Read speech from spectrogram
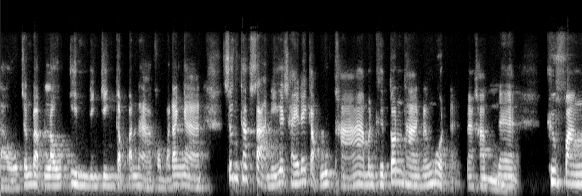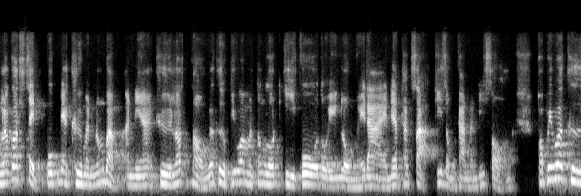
เรา จนแบบเราอินจริง ๆ กับปัญหาของพนักงาน ซึ่งทักษะนี้ก็ใช้ได้กับลูกค้ามันคือต้นทางทั้งหมดน่ะนะครับอืมนะฮะ คือฟังแล้วก็เสร็จปุ๊บเนี่ยคือมันต้องแบบอันเนี้ยคือแล้วสองก็คือพี่ว่ามันต้องลดอีโก้ตัวเองลงให้ได้เนี่ยทักษะที่สำคัญอันที่สองเพราะพี่ว่าคือ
